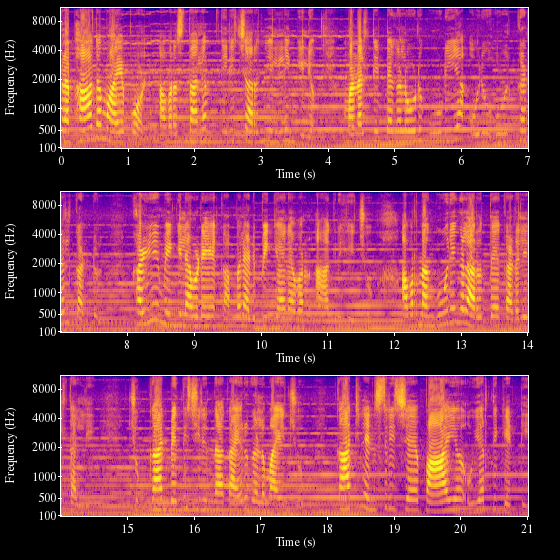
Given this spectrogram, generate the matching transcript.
പ്രഭാതമായപ്പോൾ അവർ സ്ഥലം തിരിച്ചറിഞ്ഞില്ലെങ്കിലും മണൽത്തിട്ടകളോട് കൂടിയ ഒരു ഉൾക്കടൽ കണ്ടു. കഴിയുമെങ്കിൽ അവിടെ കപ്പൽ അടുപ്പിക്കാൻ അവർ ആഗ്രഹിച്ചു. അവർ നങ്കൂരങ്ങൾ അറുത്ത് കടലിൽ തള്ളി. ചുക്കാൻ ബന്ധിച്ചിരുന്ന കയറുകളും അയച്ചു. കാറ്റിനനുസരിച്ച് പായ ഉയർത്തി കെട്ടി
